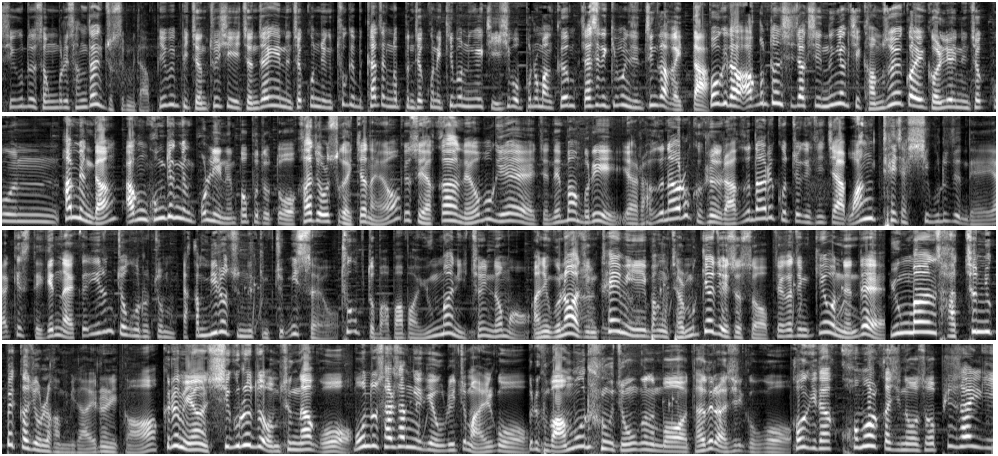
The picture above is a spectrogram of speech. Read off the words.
시그루드 성물이 상당히 좋습니다. PVP 전투 시 전장에 있는 적군 중 투급이 가장 높은 적군의 기본 능력치 25%만큼 자신의 기본 증가가 있다. 거기다 아군턴 시작 시 능력치 감소 효과에 걸려있는 적군 한 명당 아군 공격력 올리는 buff도 또 가져올 수가 있잖아요. 그래서 약간 내가 보기에 이제 넷마블이 야 라그나로크 그래도 라그나로크 쪽에 진짜 왕태자 시그루드인데 약해서 되겠나? 약간 이런 쪽으로 좀 약간 밀어준 느낌 좀 있어요. 투급도 봐봐봐. 62,000이 넘어. 아니구나. 지금 템이 방금 잘못 끼워져 있었어. 제가 지금 끼웠는데 64,600까지 올라갑니다. 이러니까. 그러면 시그루드 엄청나고 몬도 살상력에 우리 좀 알고 그리고 마무르 좋은 거는 뭐 다들 아실 거고 거기다 코멀까지 넣어서 필살기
